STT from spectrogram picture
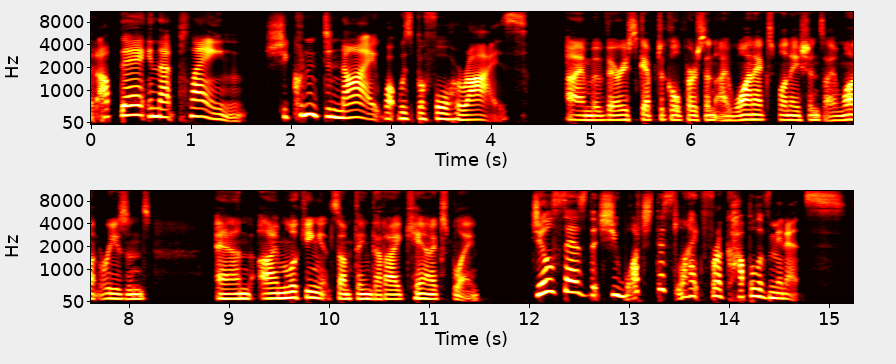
But up there in that plane, she couldn't deny what was before her eyes. I'm a very skeptical person. I want explanations, I want reasons, and I'm looking at something that I can't explain. Jill says that she watched this light for a couple of minutes,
